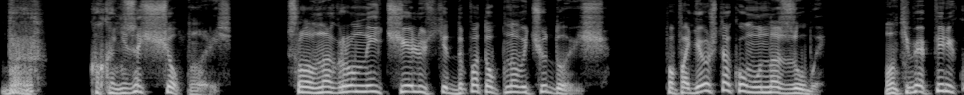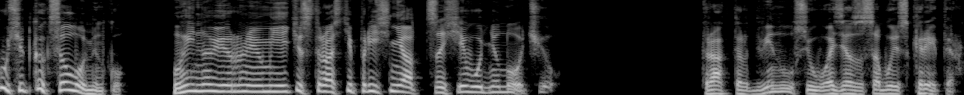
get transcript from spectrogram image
«Бррр, как они защелкнулись!» словно огромные челюсти допотопного чудовища. Попадешь такому на зубы, он тебя перекусит, как соломинку. Ой, наверное, мне эти страсти приснятся сегодня ночью. Трактор двинулся, увозя за собой скрепер,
